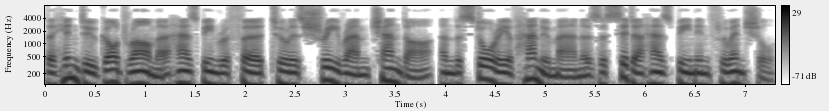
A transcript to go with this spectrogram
the Hindu god Rama has been referred to as Sri Ram Chandar, and the story of Hanuman as a Siddha has been influential.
